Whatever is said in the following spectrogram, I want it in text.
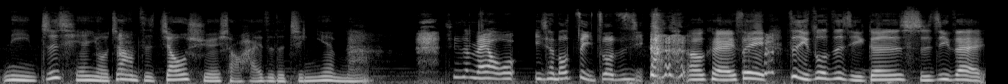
你之前有这样子教学小孩子的经验吗？其实没有，我以前都自己做自己。OK，所以自己做自己跟实际在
